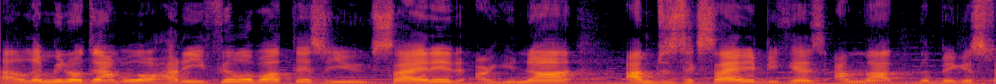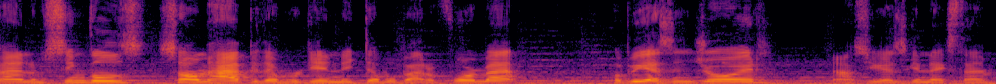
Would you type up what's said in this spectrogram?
Uh, let me know down below how do you feel about this. Are you excited? Are you not? I'm just excited because I'm not the biggest fan of singles, so I'm happy that we're getting a double battle format. Hope you guys enjoyed, and I'll see you guys again next time.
